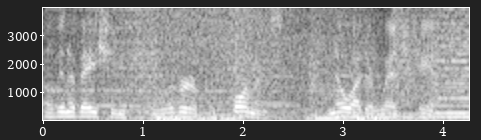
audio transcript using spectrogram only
of innovation to deliver a performance no other wedge can.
